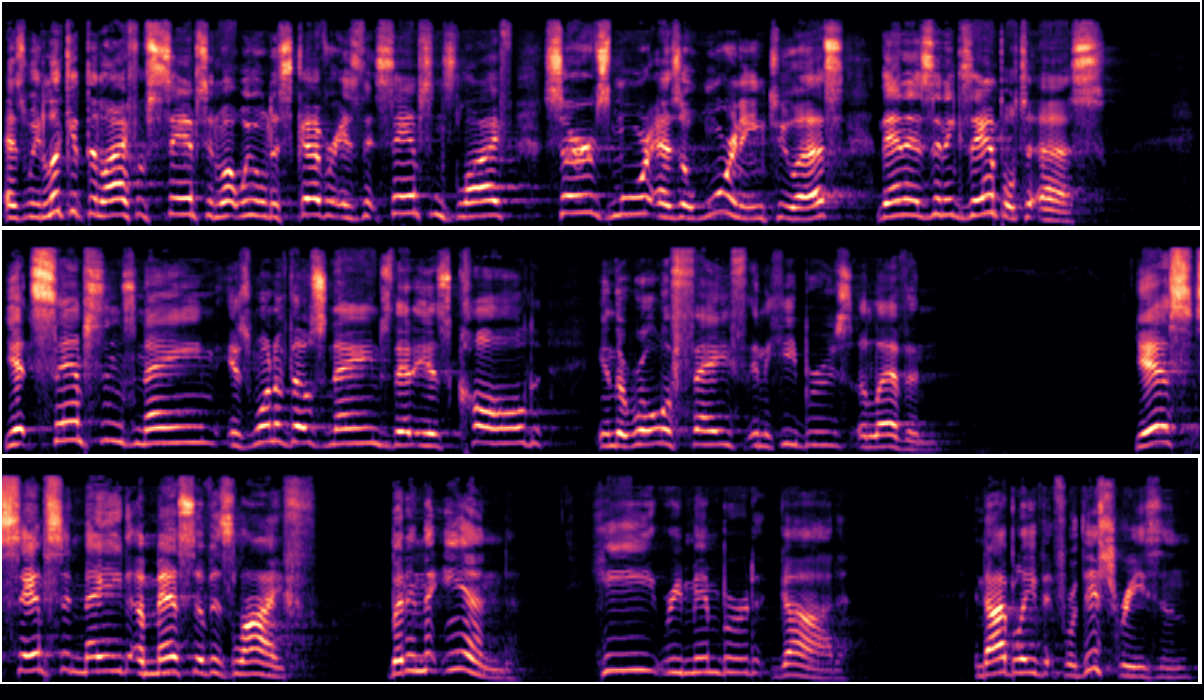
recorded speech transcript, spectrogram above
as we look at the life of Samson, what we will discover is that Samson's life serves more as a warning to us than as an example to us. Yet Samson's name is one of those names that is called in the roll of faith in Hebrews 11. Yes, Samson made a mess of his life, but in the end, he remembered God. And I believe that for this reason,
